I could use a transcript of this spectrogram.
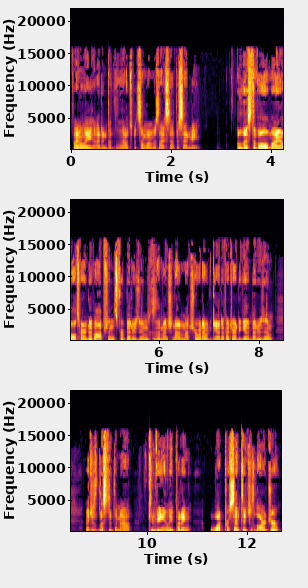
finally, I didn't put the notes, but someone was nice enough to send me a list of all my alternative options for better zooms because I mentioned I'm not sure what I would get if I tried to get a better zoom. And I just listed them out, conveniently putting what percentage larger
